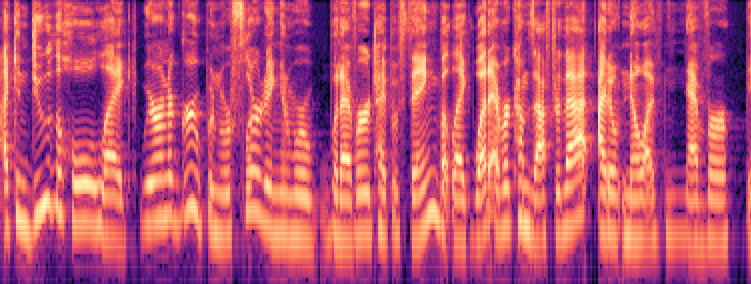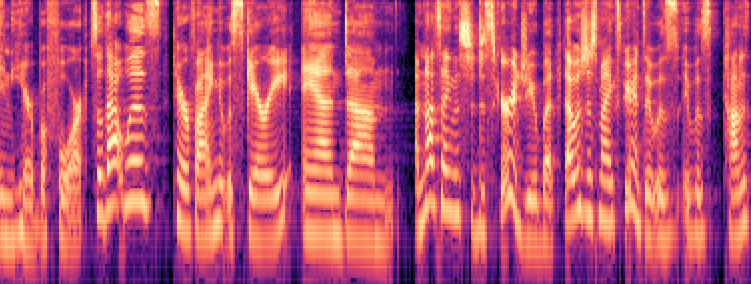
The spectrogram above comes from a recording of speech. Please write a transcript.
I can do the whole like, we're in a group and we're flirting and we're whatever type of thing. But like whatever comes after that, I don't know. I've never been here before. So that was terrifying. It was scary. And um, I'm not saying this to discourage you, but that was just my experience. It was it was kind of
